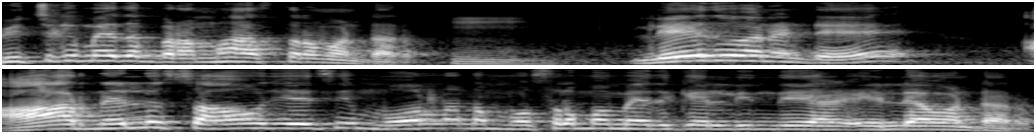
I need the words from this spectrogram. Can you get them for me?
పిచ్చుక మీద బ్రహ్మాస్త్రం అంటారు. లేదు అని అంటే ఆరు నెలలు సాగు చేసి మూలనన్న ముసలమ్మ మీదకి వెళ్ళింది వెళ్ళామంటారు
